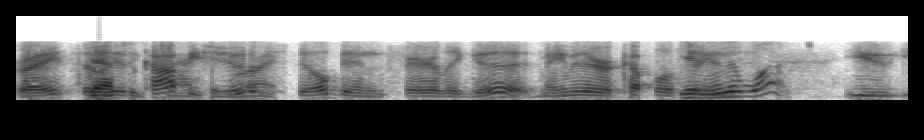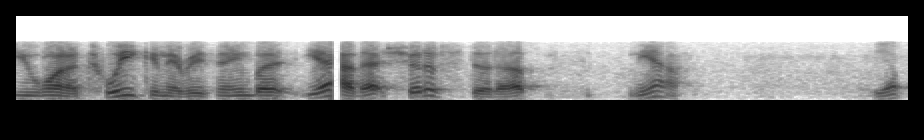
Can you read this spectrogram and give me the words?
right? So That's his copy exactly should right. have still been fairly good. Maybe there are a couple of Yeah, things and it was. you you want to tweak and everything, but yeah, that should have stood up. Yeah. Yep.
